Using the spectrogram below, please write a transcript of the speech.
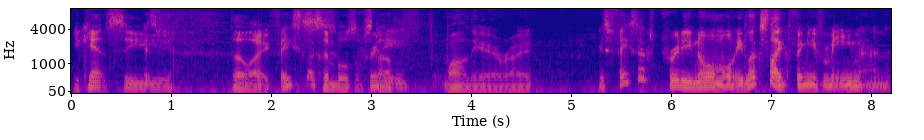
You can't see his, the like face symbols of pretty- stuff while in the air, right? his face looks pretty normal. He looks like Thingy from He-Man.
